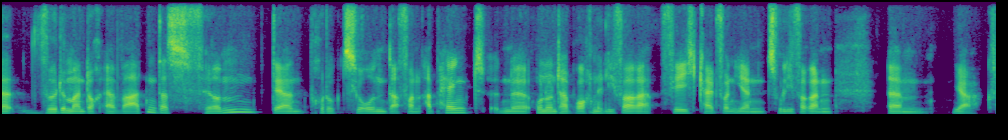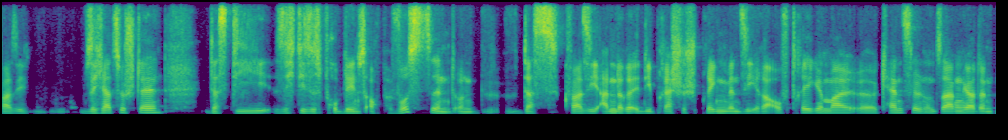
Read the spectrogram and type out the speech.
da würde man doch erwarten, dass Firmen, deren Produktion davon abhängt, eine ununterbrochene Lieferfähigkeit von ihren Zulieferern ähm, ja quasi sicherzustellen, dass die sich dieses Problems auch bewusst sind und dass quasi andere in die Bresche springen, wenn sie ihre Aufträge mal äh, canceln und sagen, ja, dann,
